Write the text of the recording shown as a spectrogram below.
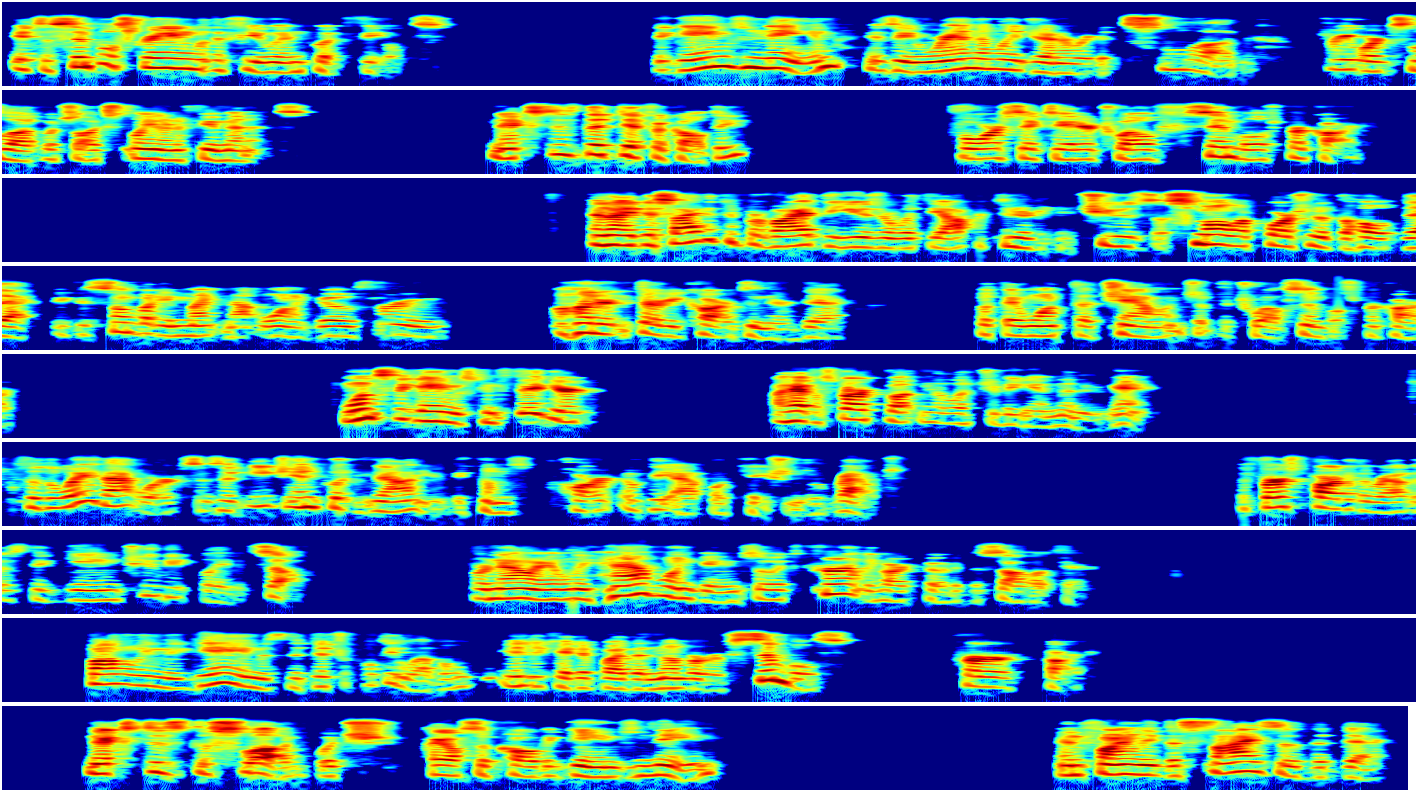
It's a simple screen with a few input fields. The game's name is a randomly generated slug, three-word slug, which I'll explain in a few minutes. Next is the difficulty, four, six, eight, or 12 symbols per card. And I decided to provide the user with the opportunity to choose a smaller portion of the whole deck because somebody might not want to go through 130 cards in their deck, but they want the challenge of the 12 symbols per card. Once the game is configured, I have a start button that lets you begin the new game. So the way that works is that each input value becomes part of the application's route. The first part of the route is the game to be played itself. For now, I only have one game, so it's currently hard-coded to solitaire. Following the game is the difficulty level indicated by the number of symbols per card. Next is the slug, which I also call the game's name. And finally, the size of the deck,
